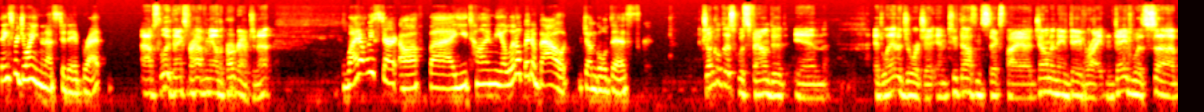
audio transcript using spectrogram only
Thanks for joining us today, Brett. Absolutely. Thanks for having me on the program, Jeanette. Why don't we start off by you telling me a little bit about Jungle Disk? Jungle Disk was founded in Atlanta, Georgia, in 2006 by a gentleman named Dave Wright. And Dave was uh,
